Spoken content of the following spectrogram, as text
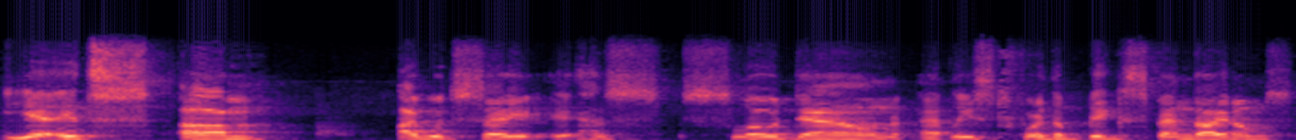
Yeah it's um I would say it has slowed down, at least for the big spend items,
